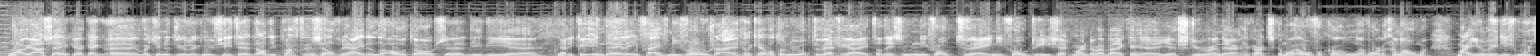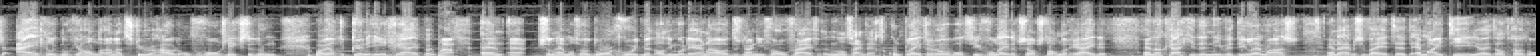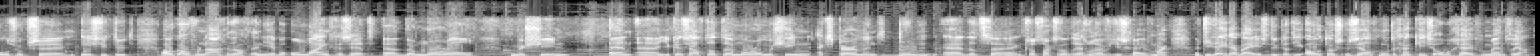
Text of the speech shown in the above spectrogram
Nou ja, zeker. Kijk, eh, wat je natuurlijk nu ziet, hè, al die prachtige zelfrijdende auto's, uh, die, die, uh, ja, die kun je indelen in vijf niveaus eigenlijk. Hè. Wat er nu op de weg rijdt, dat is niveau 2, niveau 3, zeg maar, waarbij je, je stuur en dergelijke hartstikke mooi over kan worden genomen. Maar juridisch moet je eigenlijk nog je handen aan het stuur houden om vervolgens niks te doen. Maar wel te kunnen ingrijpen. Ja. En als je dan helemaal zo doorgroeit met al die moderne auto's naar niveau 5, dan zijn het echt complete robots die volledig zelfstandig rijden. En dan krijg je de nieuwe dilemma's. En daar hebben ze bij het, het MIT je weet wel, het grote onderzoeksinstituut, ook over nagedacht. En die hebben online gezet uh, de Moral Machine. En uh, je kunt zelf dat uh, Moral Machine Experiment doen. dat, ik zal straks het adres nog eventjes schrijven. Maar het idee daarbij is natuurlijk dat die auto's zelf moeten gaan kiezen op een gegeven moment. Van ja,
